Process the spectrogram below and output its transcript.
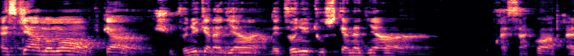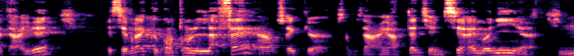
est-ce qu'il y a un moment, en tout cas, je suis devenu canadien, on est devenu tous canadiens à peu près cinq ans après être arrivé, et c'est vrai que quand on l'a fait, hein, vous savez que ça vous arrivera peut-être, il y a une cérémonie euh, mmh.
